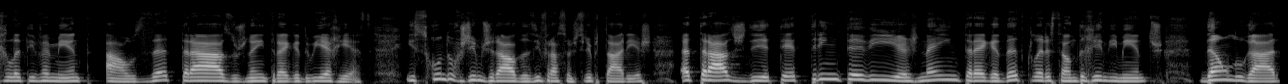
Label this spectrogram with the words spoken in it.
relativamente aos atrasos na entrega do IRS. E segundo o regime geral das infrações tributárias, atrasos de até 30 dias na entrega da declaração de rendimentos dão lugar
